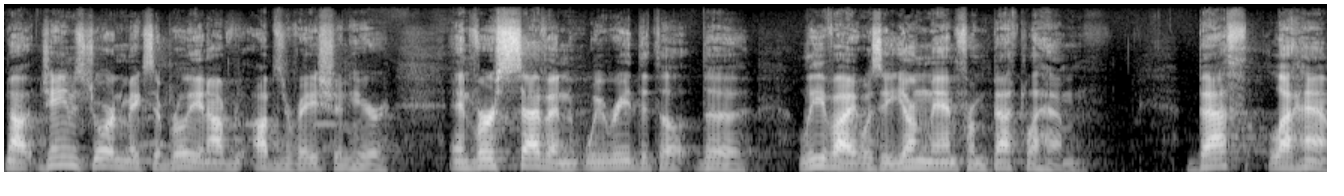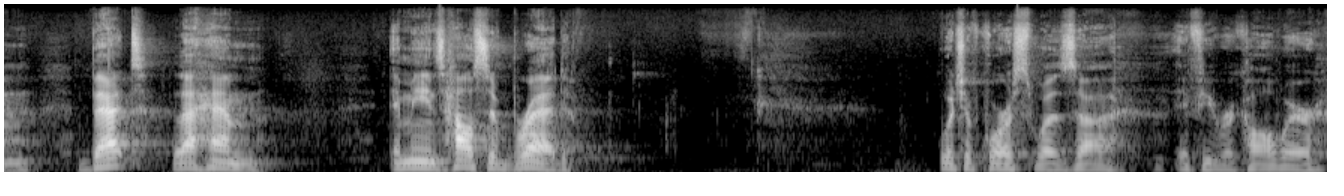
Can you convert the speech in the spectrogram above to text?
Now, James Jordan makes a brilliant ob- observation here. In verse 7, we read that the, the Levite was a young man from Bethlehem. Bethlehem. Bethlehem. It means house of bread, which, of course, was, uh, if you recall, where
